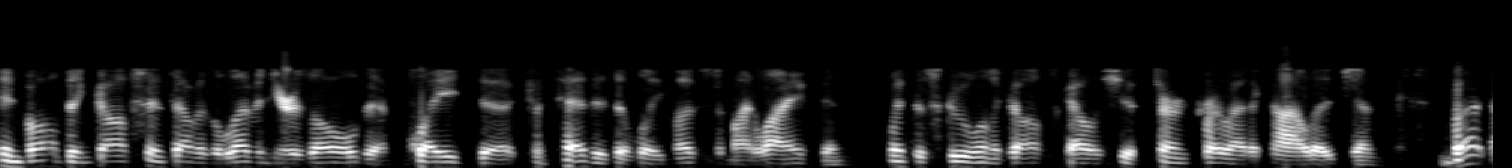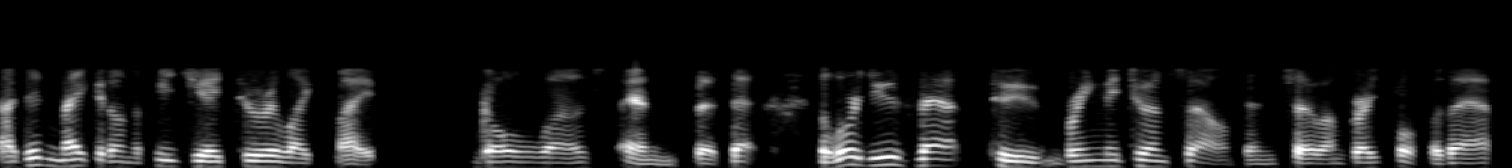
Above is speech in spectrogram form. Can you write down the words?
involved in golf since I was 11 years old and played uh, competitively most of my life, and went to school on a golf scholarship. Turned pro out of college, and but I didn't make it on the PGA Tour like my goal was, and but that the Lord used that to bring me to Himself, and so I'm grateful for that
